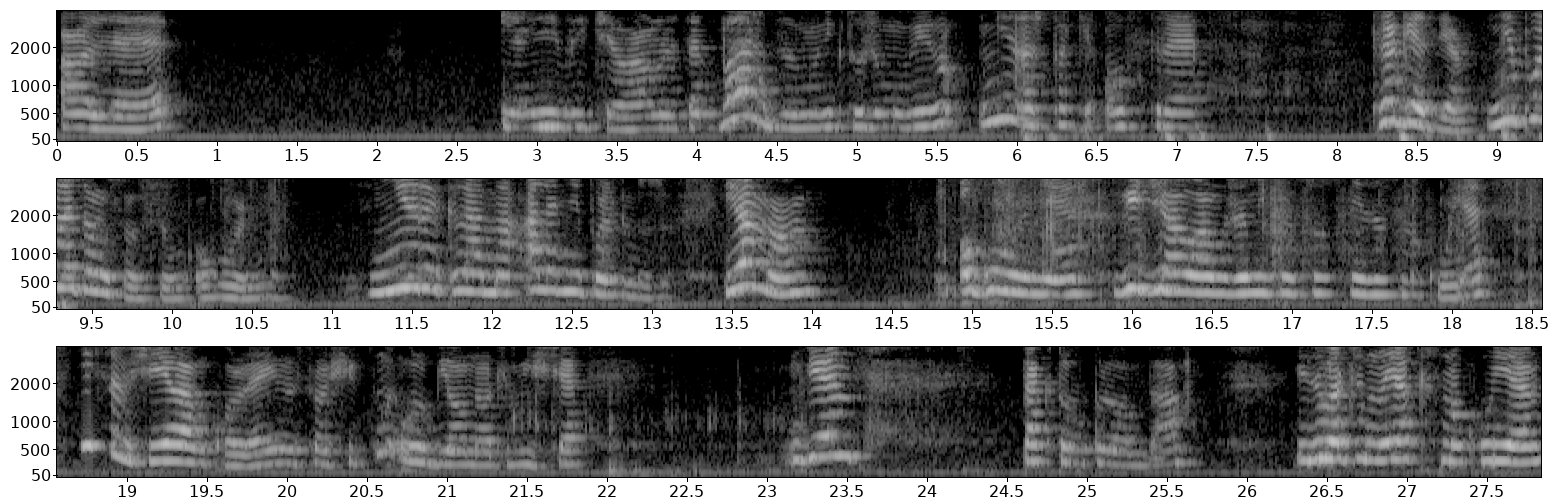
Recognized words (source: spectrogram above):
Ale ja nie wiedziałam, że tak bardzo. No niektórzy mówili, no nie aż takie ostre. Tragedia. Nie polecam sosu ogólnie. Nie reklama, ale nie polecam sosu. Ja mam ogólnie, wiedziałam, że mi ten sos nie zasmakuje. I sobie wzięłam kolejny sosik, mój ulubiony oczywiście. Więc tak to wygląda. I zobaczymy, jak smakuje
